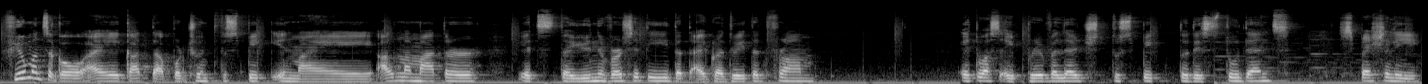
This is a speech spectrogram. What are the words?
few months ago, I got the opportunity to speak in my alma mater. It's the university that I graduated from. It was a privilege to speak to these students, especially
